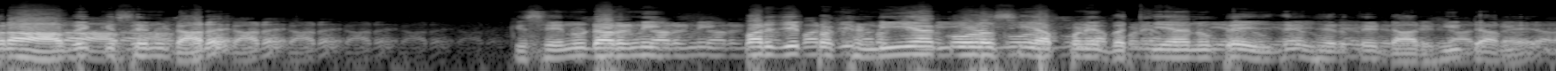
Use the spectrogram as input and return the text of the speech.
ਭਰਾ ਆਵੇ ਕਿਸੇ ਨੂੰ ਡਰ ਕਿਸੇ ਨੂੰ ਡਰ ਨਹੀਂ ਪਰ ਜੇ ਪਖੰਡੀਆਂ ਕੋਲ ਅਸੀਂ ਆਪਣੇ ਬੱਚਿਆਂ ਨੂੰ ਭੇਜਦੇ ਫਿਰ ਤੇ ਡਰ ਹੀ ਡਰ ਹੈ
